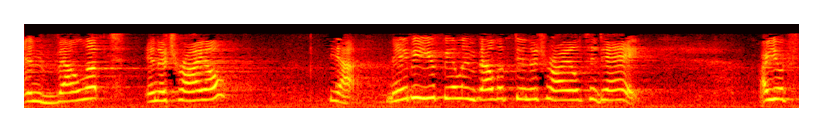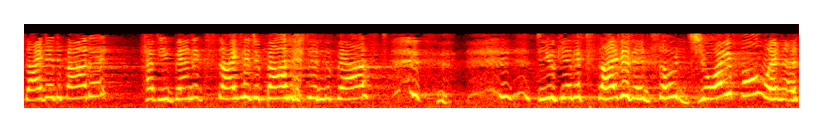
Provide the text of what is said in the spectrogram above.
enveloped in a trial? Yeah. Maybe you feel enveloped in a trial today. Are you excited about it? Have you been excited about it in the past? Do you get excited and so joyful when a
